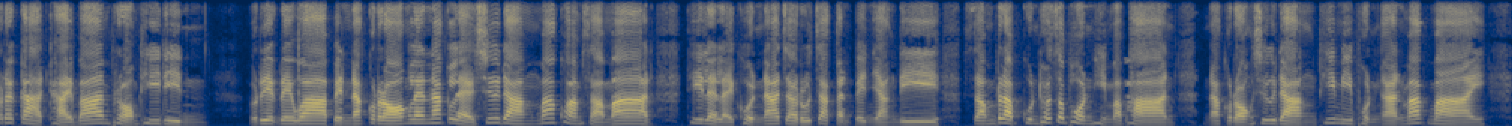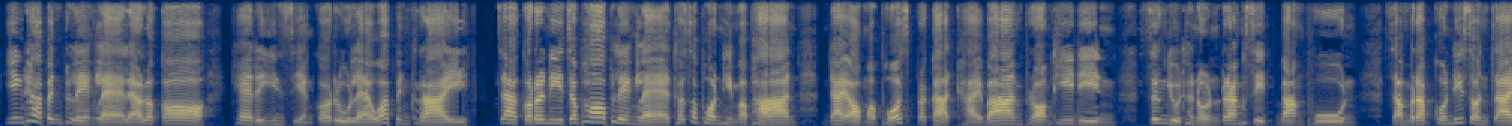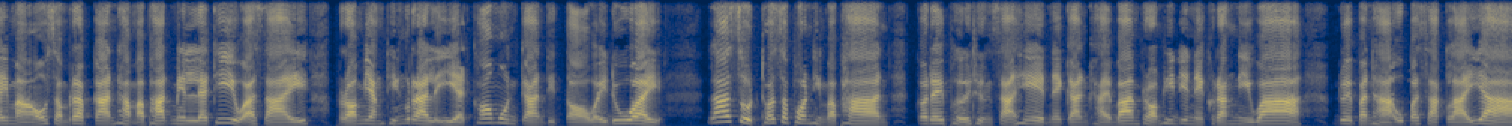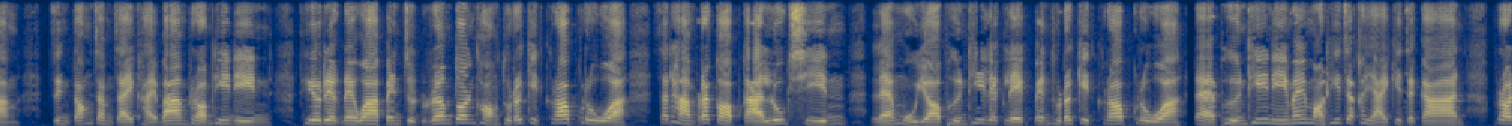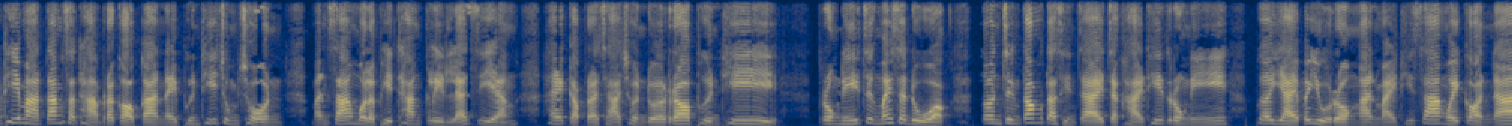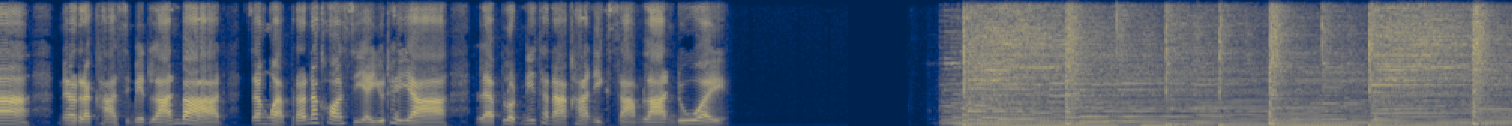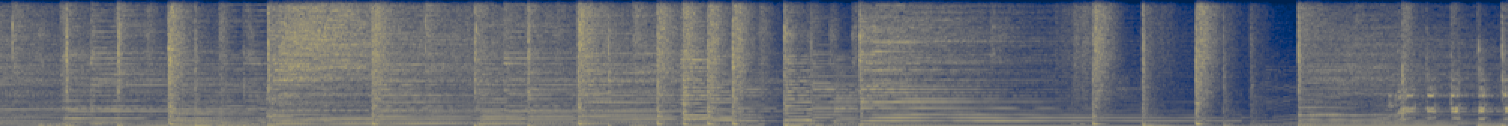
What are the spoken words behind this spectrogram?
ประกาศขายบ้านพร้อมที่ดิน เรียกได้ว่าเป็นนักร้องและนักแหล่ชื่อดังมากความสามารถ ที่หลาย ๆ คนน่าจะรู้จักกันเป็นอย่างดีสำหรับคุณทศพลหิมพาน นักร้องชื่อดังที่มีผลงานมากมาย ยิ่งถ้าเป็นเพลงแหล่แล้วแล้วก็ แค่ได้ยินเสียงก็รู้แล้วว่าเป็นใคร จากกรณีเจ้าพ่อเพลงแหล่ทศพลหิมพานต์ได้ออกมาโพสต์ประกาศขายบ้านพร้อมที่ดิน ซึ่งอยู่ถนนรังสิตบางพูนสำหรับคนที่สนใจเหมาสำหรับการทำอพาร์ตเมนต์และที่อยู่อาศัย พร้อมยังทิ้งรายละเอียดข้อมูลการติดต่อไว้ด้วย ล่าสุดทศพลหิมพานต์ก็ได้เผยถึงสาเหตุในการขายบ้านพร้อมที่ดินในครั้งนี้ว่า ด้วยปัญหาอุปสรรคหลายอย่าง จึงต้องจำใจขายบ้านพร้อมที่ดิน ที่เรียกได้ว่าเป็นจุดเริ่มต้นของธุรกิจครอบครัว สถานประกอบการลูกชิ้น และหมูยอพื้นที่เล็กๆ เป็นธุรกิจครอบครัว แต่พื้นที่นี้ไม่เหมาะที่จะขยายกิจการ เพราะที่มาตั้งสถานประกอบการในพื้นที่ชุมชน มันสร้างมลพิษทางกลิ่นและเสียง ให้กับประชาชนโดยรอบพื้นที่ ตรงนี้จึงไม่สะดวก ตนจึงต้องตัดสินใจจะขายที่ตรงนี้ เพื่อย้ายไปอยู่โรงงานใหม่ที่สร้างไว้ก่อนหน้า ในราคา 11 ล้านบาท จังหวัดพระนครศรีอยุธยา และปลดหนี้ธนาคารอีก 3 ล้านด้วย Música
